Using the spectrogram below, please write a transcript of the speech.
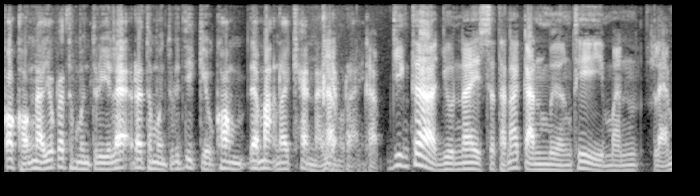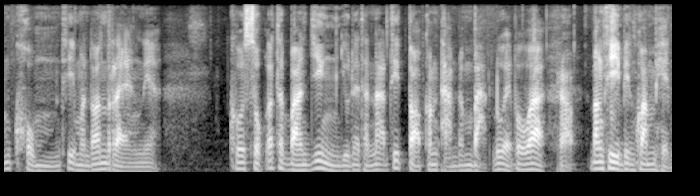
ก็ของนายกรัฐมนตรีและรัฐมนตรีที่เกี่ยวข้องได้มากน้อยแค่ไหนอย่างไรครับ ยิ่งถ้าอยู่ในสถานการณ์เมืองที่มันแหลมคมที่มันร้อนแรงเนี่ย โฆษกรัฐบาลยิ่งอยู่ในฐานะที่ตอบคำถามลำบากด้วย เพราะว่าครับบางทีเป็นความเห็น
